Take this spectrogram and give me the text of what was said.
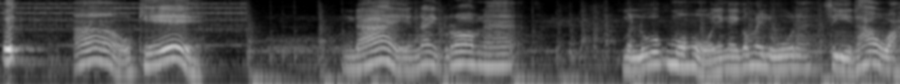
เอ้ยอ้าว โอเค ยังได้ ยังได้อีกรอบนะฮะ เหมือนรู้ว่าโมโหยังไงก็ไม่รู้นะสี่เท่าว่ะ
